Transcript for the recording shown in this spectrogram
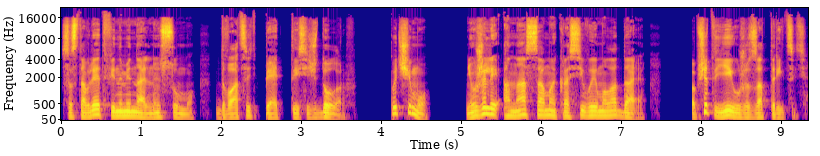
составляет феноменальную сумму – 25 тысяч долларов. Почему? Неужели она самая красивая и молодая? Вообще-то ей уже за 30.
